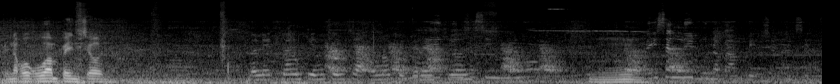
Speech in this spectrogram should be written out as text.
May nakukuhang pensyon. Malit lang pension sa ano, federation. Mm. may isang libo na ba ang pension ng senior?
